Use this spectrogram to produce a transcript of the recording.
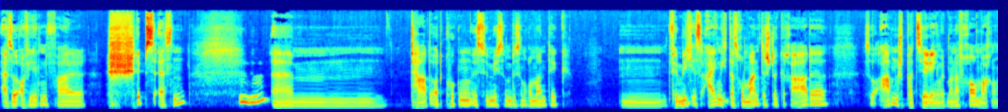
Also auf jeden Fall Chips essen. Mhm. Ähm, Tatort gucken ist für mich so ein bisschen Romantik. Mm, für mich ist eigentlich das Romantischste gerade so Abendspaziergänge mit meiner Frau machen.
